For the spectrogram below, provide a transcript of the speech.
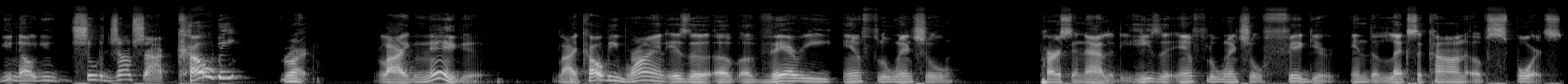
you know, you shoot a jump shot, Kobe. Right. Like nigga, like Kobe Bryant is a a, a very influential personality. He's an influential figure in the lexicon of sports,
